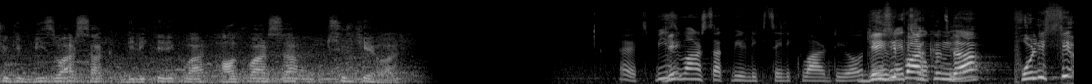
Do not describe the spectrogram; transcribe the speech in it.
Çünkü biz varsak birliktelik var, halk varsa Türkiye var. Evet biz Ge- varsak birliktelik var diyor. Gezi Devlet yok Parkı'nda diyor. polisi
